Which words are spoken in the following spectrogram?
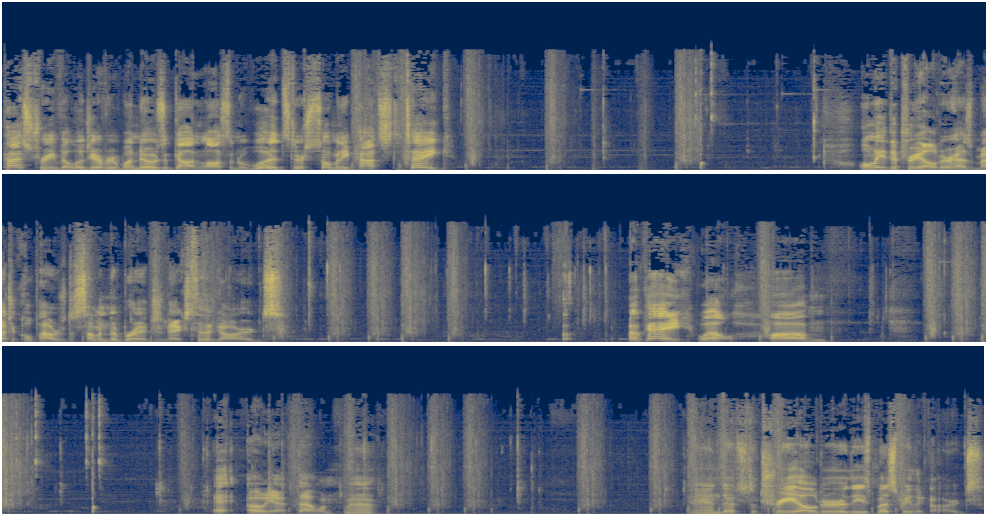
Past Tree Village, everyone knows have gotten lost in the woods. There's so many paths to take. Only the Tree Elder has magical powers to summon the bridge next to the guards. Okay, well, um... Eh, oh yeah, that one. Uh. And that's the tree elder. These must be the guards.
